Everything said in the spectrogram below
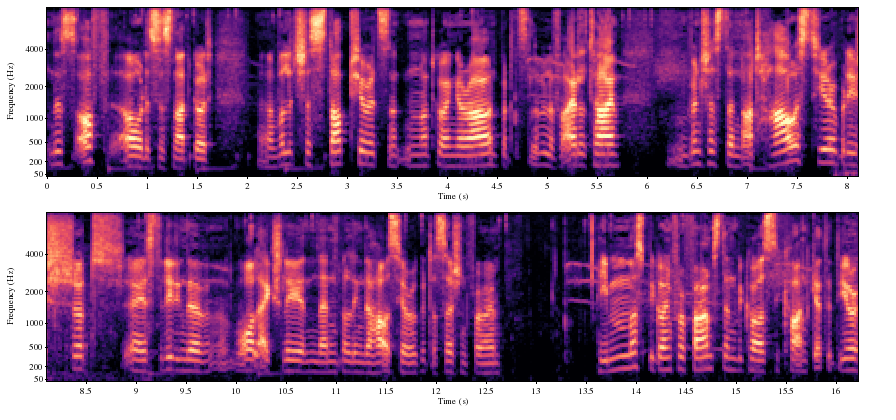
this off. Oh, this is not good. Uh, village just stopped here, it's not, not going around, but it's a little bit of idle time. Vinchester not housed here, but he should, uh, he's deleting the wall actually and then building the house here, a good decision for him. He must be going for farms then because he can't get the deer.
